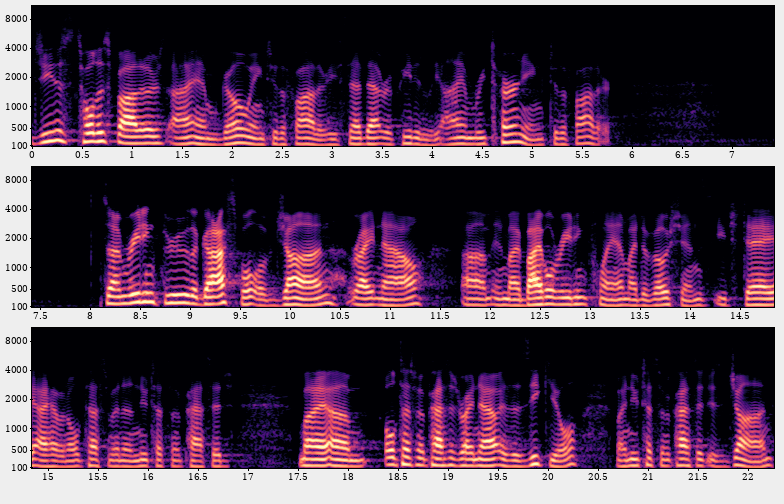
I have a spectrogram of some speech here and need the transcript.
Jesus told his fathers, I am going to the Father. He said that repeatedly. I am returning to the Father. So I'm reading through the Gospel of John right now um, in my Bible reading plan, my devotions. Each day I have an Old Testament and a New Testament passage. My um, Old Testament passage right now is Ezekiel, my New Testament passage is John.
